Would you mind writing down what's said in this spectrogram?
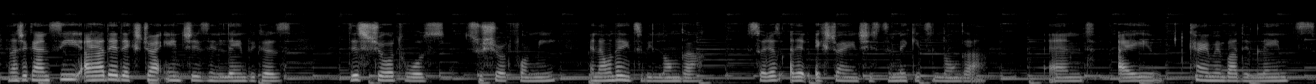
and as you can see i added extra inches in length because this short was too short for me and i wanted it to be longer. So i just added extra inches to make it longer. And i can't remember the length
